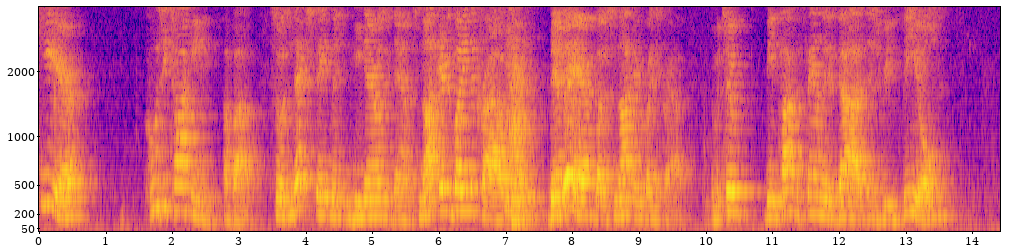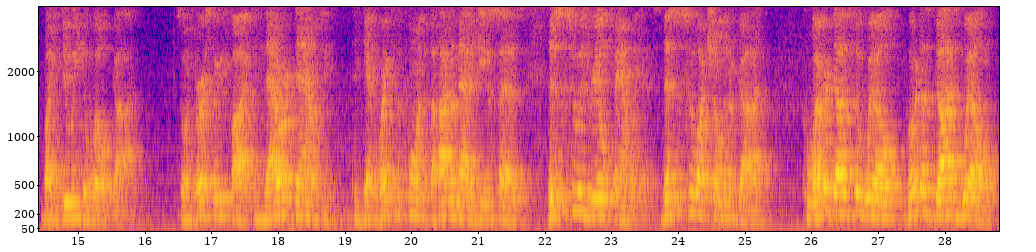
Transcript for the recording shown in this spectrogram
here, who's he talking about? So his next statement, he narrows it down. It's not everybody in the crowd. They're there, but it's not everybody in the crowd. Number two, being part of the family of God is revealed by doing the will of God. So in verse 35, to narrow it down, to, to get right to the point, the heart of the matter, Jesus says, This is who his real family is. This is who are children of God. Whoever does the will, whoever does God's will,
